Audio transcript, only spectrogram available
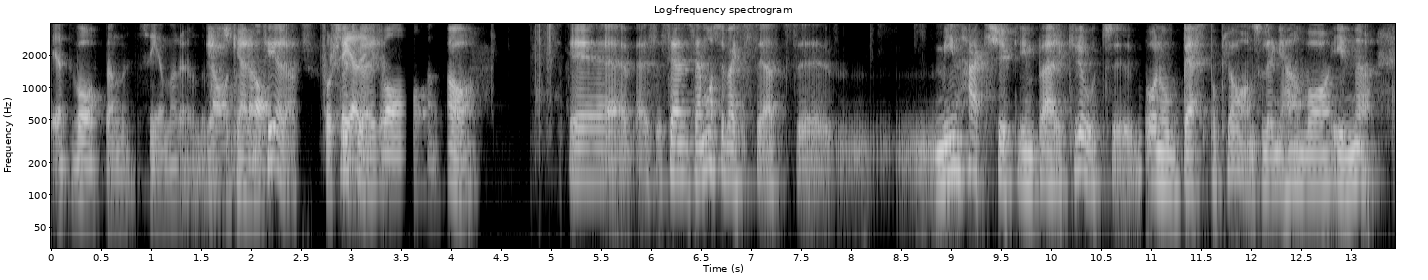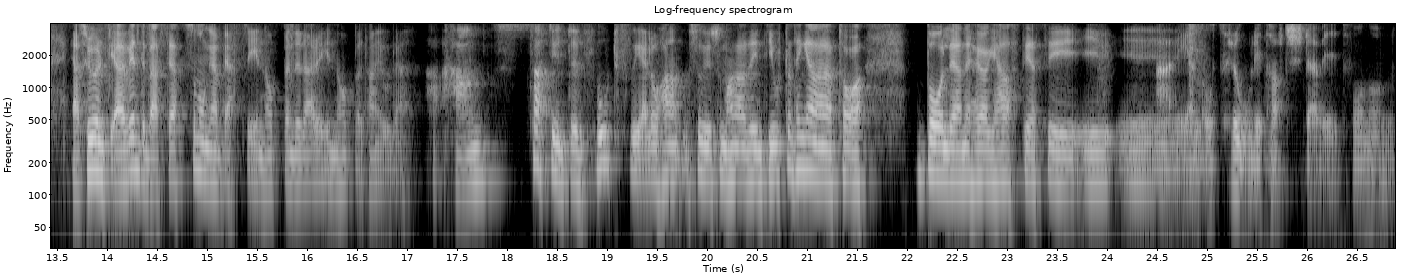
ett vapen senare. Under ja, garanterat. Forceringsvapen. Ja. Eh, sen, sen, måste jag faktiskt säga att eh, min hackkyckling Bärkrot var nog bäst på plan så länge han var inne. Jag tror inte, jag vet inte om jag har sett så många bättre inhopp än det där inhoppet han gjorde. Han satte ju inte en fot fel och han såg ut som han hade inte gjort någonting annat än att ta bollen i hög hastighet i... i, i... Nej, en otrolig touch där vid 2-0.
